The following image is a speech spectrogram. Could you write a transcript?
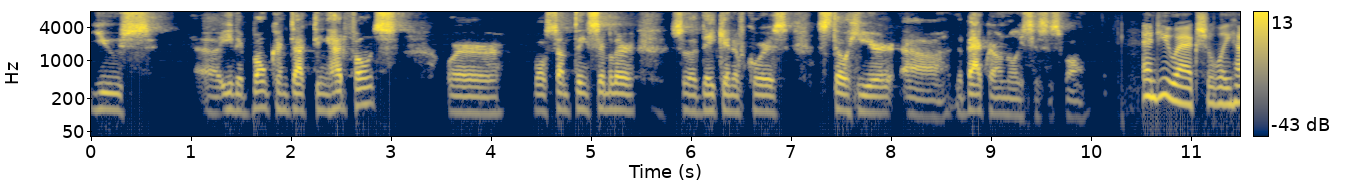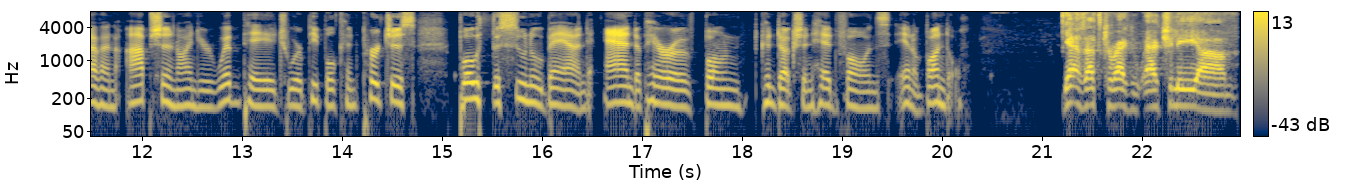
use uh, either bone conducting headphones or well something similar so that they can of course still hear uh, the background noises as well and you actually have an option on your webpage where people can purchase both the Sunu band and a pair of bone conduction headphones in a bundle. Yes, that's correct. Actually, um,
